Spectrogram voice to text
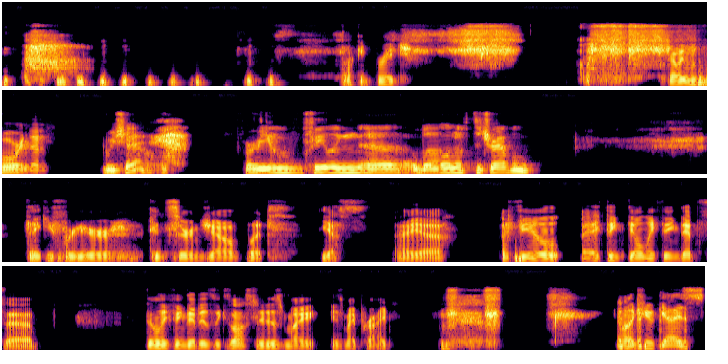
Fucking bridge. Shall we move forward then? We shall. Are you feeling uh, well enough to travel? Thank you for your concern, Zhao, but yes, I uh I feel I think the only thing that's uh the only thing that is exhausted is my is my pride. why don't you guys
